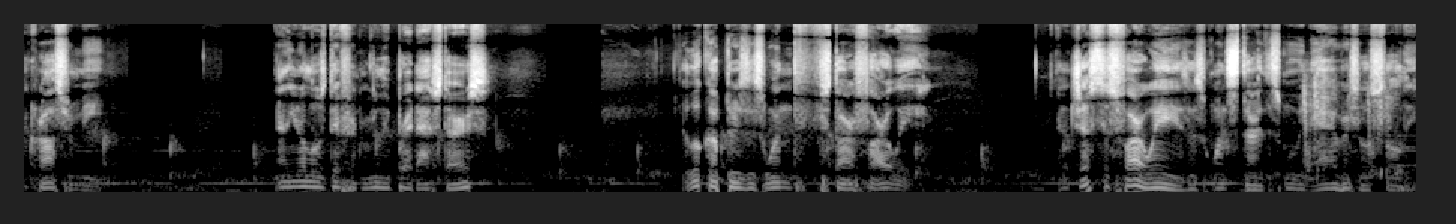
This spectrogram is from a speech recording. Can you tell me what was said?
across from me. And you know those different really bright ass stars? I look up, there's this one star far away. And just as far away is this one star that's moving ever so slowly.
